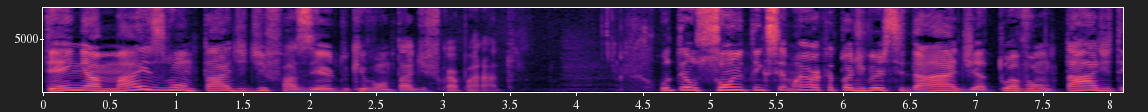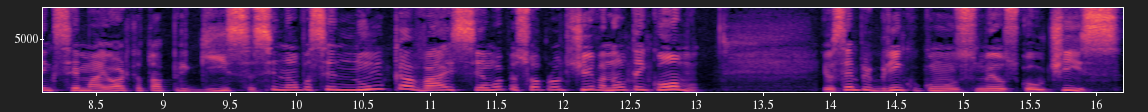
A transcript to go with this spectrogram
tenha mais vontade de fazer do que vontade de ficar parado. O teu sonho tem que ser maior que a tua adversidade, a tua vontade tem que ser maior que a tua preguiça, senão você nunca vai ser uma pessoa produtiva, não tem como. Eu sempre brinco com os meus coaches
